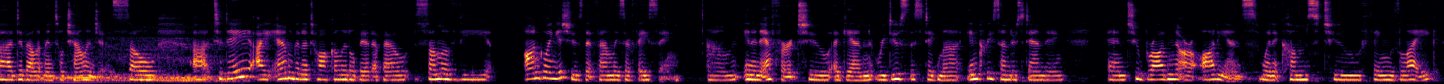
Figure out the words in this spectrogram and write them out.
uh, developmental challenges. So, uh, today I am going to talk a little bit about some of the ongoing issues that families are facing um, in an effort to, again, reduce the stigma, increase understanding, and to broaden our audience when it comes to things like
